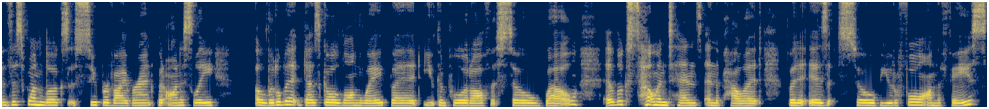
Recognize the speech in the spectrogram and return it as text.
This one looks super vibrant, but honestly, a little bit does go a long way, but you can pull it off so well. It looks so intense in the palette, but it is so beautiful on the face.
